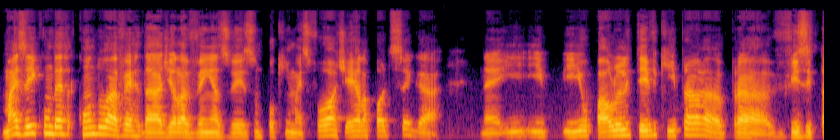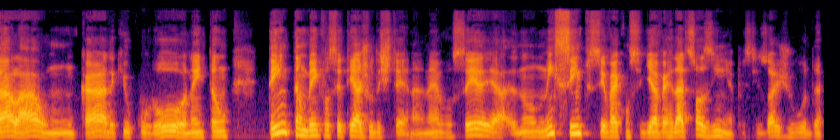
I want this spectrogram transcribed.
Mas aí, quando, é, quando a verdade ela vem, às vezes, um pouquinho mais forte, ela pode cegar. Né? E, e, e, o Paulo ele teve que ir para visitar lá um cara que o curou, né? Então tem também que você ter ajuda externa, né? Você não, nem sempre você vai conseguir a verdade sozinho, é preciso ajuda,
